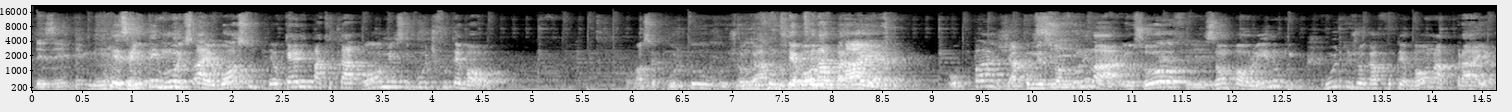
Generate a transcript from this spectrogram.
desenho tem muito. Desenho tem muitos. Ah, eu gosto, eu quero impactar homens que curtem futebol. Nossa, eu curto jogar futebol na praia. Opa, já começou Sim. a funilar. Eu sou Perfeito. São Paulino que curto jogar futebol na praia.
